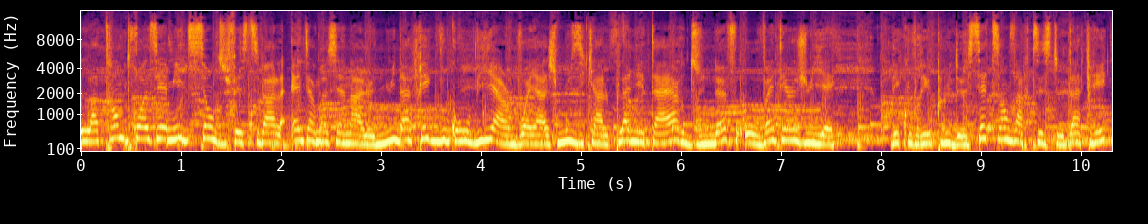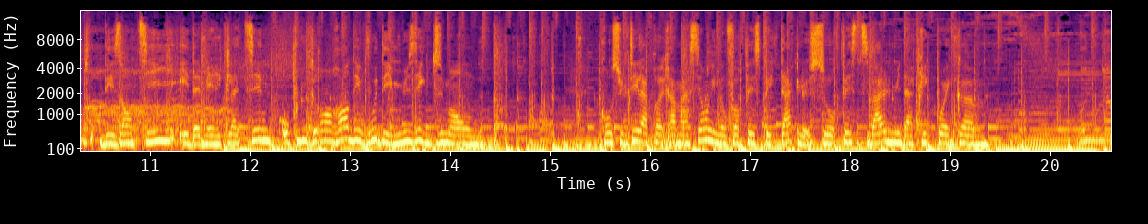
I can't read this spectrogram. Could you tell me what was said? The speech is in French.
La 33e édition du Festival international Nuit d'Afrique vous convie à un voyage musical planétaire du 9 au 21 juillet. Découvrez plus de 700 artistes d'Afrique, des Antilles et d'Amérique latine au plus grand rendez-vous des musiques du monde. Consultez la programmation et nos forfaits spectacles sur festivalnuitdafrique.com.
